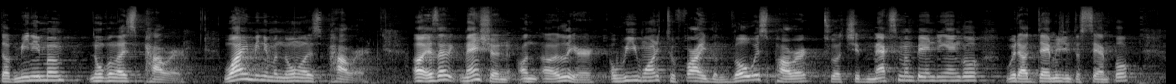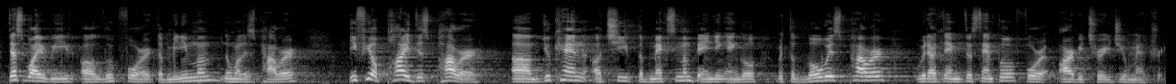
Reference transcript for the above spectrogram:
the minimum normalized power. Why minimum normalized power? Uh, as I mentioned on, earlier, we wanted to find the lowest power to achieve maximum bending angle without damaging the sample. That's why we uh, look for the minimum normalized power. If you apply this power, um, you can achieve the maximum bending angle with the lowest power without damaging the sample for arbitrary geometry.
